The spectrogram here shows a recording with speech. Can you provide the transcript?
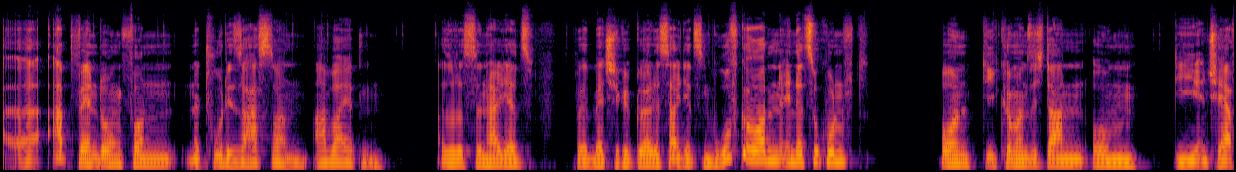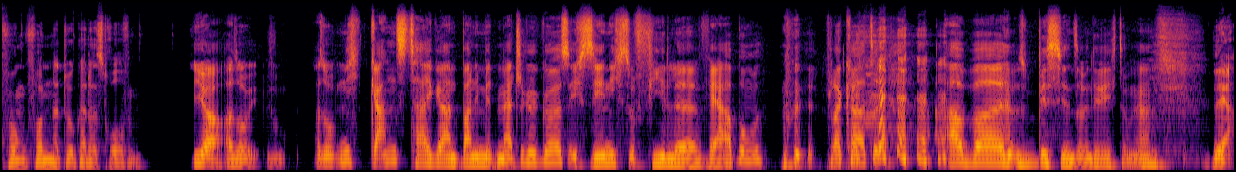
äh, Abwendung von Naturdesastern arbeiten. Also das sind halt jetzt Magical Girl ist halt jetzt ein Beruf geworden in der Zukunft. Und die kümmern sich dann um die Entschärfung von Naturkatastrophen. Ja, also, also nicht ganz Tiger and Bunny mit Magical Girls. Ich sehe nicht so viele Werbung, Plakate, aber ein bisschen so in die Richtung, ja. Ja.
